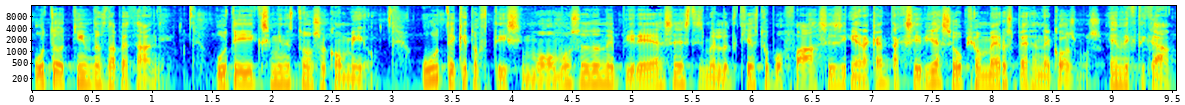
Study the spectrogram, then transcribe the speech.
Ούτε ο κίνδυνος να πεθάνει, ούτε οι 6 μήνες στο νοσοκομείο. Ούτε και το φτύσιμο όμως δεν τον επηρέασε στις μελλοντικές του αποφάσεις για να κάνει ταξίδια σε όποιο μέρος πέθανε κόσμος. Ενδεικτικά,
